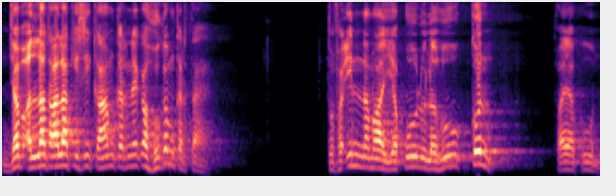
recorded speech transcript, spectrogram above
جب اللہ تعالیٰ کسی کام کرنے کا حکم کرتا ہے، تو فعن نما یقول الہو کن فیقون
